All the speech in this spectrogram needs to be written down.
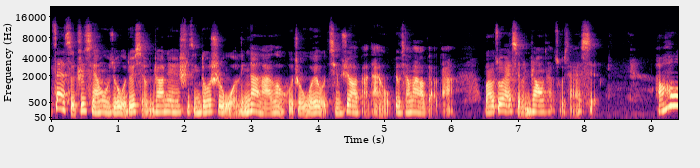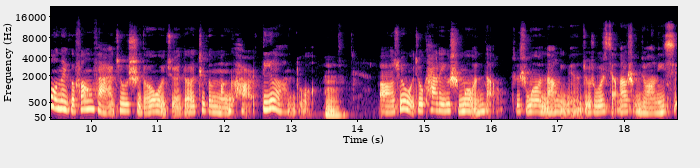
在此之前，我觉得我对写文章这件事情都是我灵感来了，或者我有情绪要表达，有有想法要表达，我要坐下来写文章，我才坐下来写。然后那个方法就使得我觉得这个门槛低了很多，嗯啊、所以我就开了一个石墨文档。这石墨文档里面，就是我想到什么就往里写。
